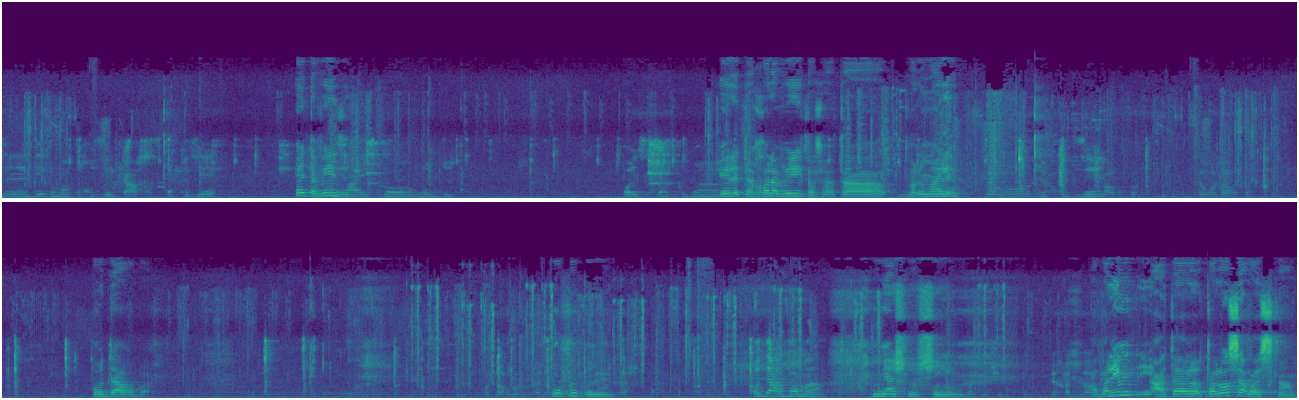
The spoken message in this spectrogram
זה נדיר מה אתה חושב, קח stack כזה. היי, תביא את זה. ילד, אתה יכול להביא לי את את הדברים האלה? עוד כזה. ארבע. עוד ארבע. עוד ארבע. עוד ארבע. אני אוף, רוצה פנוי. עוד ארבע מה? 130. עוד ארבע, 130. ואחד מה... אבל אם אתה, אתה לא עושה לו הסכם.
